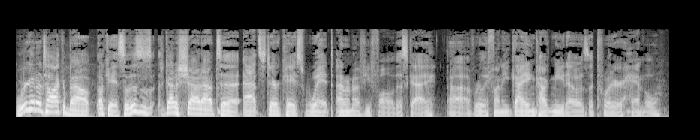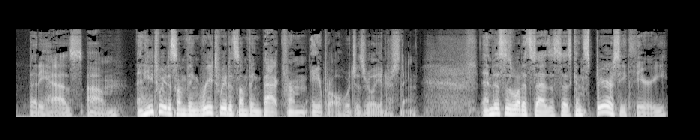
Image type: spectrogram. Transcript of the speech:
We're going to talk about. Okay, so this is got a shout out to at Staircase Wit. I don't know if you follow this guy. Uh, really funny guy. Incognito is a Twitter handle that he has. Um, and he tweeted something, retweeted something back from April, which is really interesting. And this is what it says. It says conspiracy theory.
